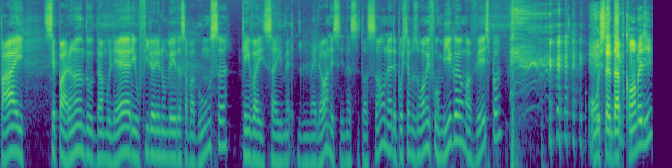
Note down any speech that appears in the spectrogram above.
pai separando da mulher e o filho ali no meio dessa bagunça. Quem vai sair me- melhor nesse, nessa situação, né? Depois temos um Homem-Formiga, uma Vespa. Um stand-up comedy.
